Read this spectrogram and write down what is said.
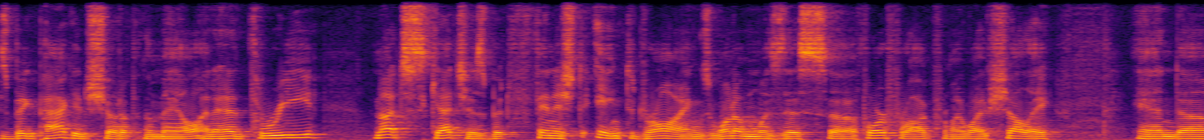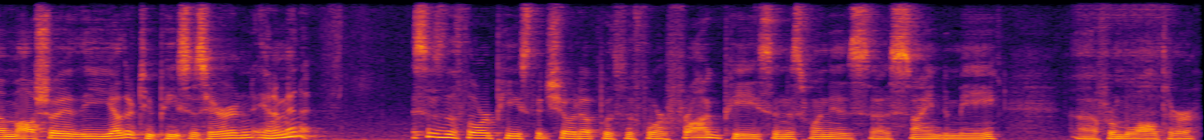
this big package showed up in the mail, and it had three, not sketches, but finished inked drawings. One of them was this uh, frog for my wife Shelley, and um, I'll show you the other two pieces here in, in a minute. This is the Thor piece that showed up with the Thor frog piece, and this one is uh, signed to me uh, from Walter.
